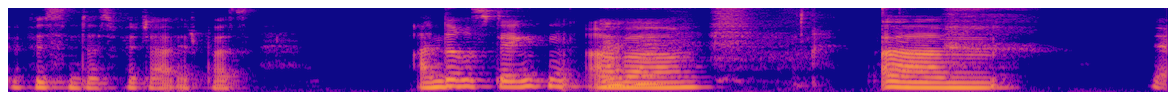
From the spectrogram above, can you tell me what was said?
Wir wissen, dass wir da etwas anderes denken, aber ähm, Ja.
